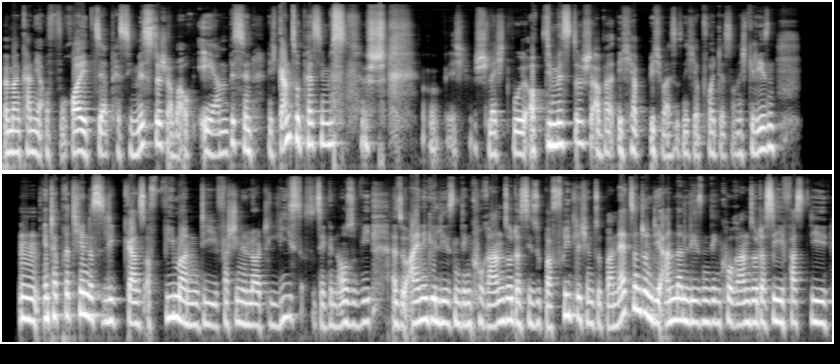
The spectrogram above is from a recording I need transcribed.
Weil man kann ja auf Freud sehr pessimistisch, aber auch eher ein bisschen, nicht ganz so pessimistisch, ich schlecht wohl optimistisch, aber ich habe, ich weiß es nicht, ich habe Freud jetzt noch nicht gelesen, interpretieren, das liegt ganz oft, wie man die verschiedenen Leute liest. Das ist ja genauso wie, also einige lesen den Koran so, dass sie super friedlich und super nett sind und die anderen lesen den Koran so, dass sie fast die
